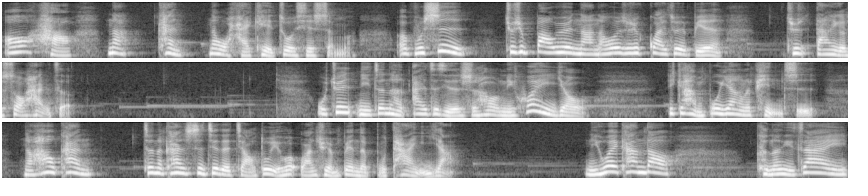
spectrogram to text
哦好，那看那我还可以做些什么，而不是就去抱怨呐、啊，然后就去怪罪别人，就是当一个受害者。我觉得你真的很爱自己的时候，你会有。一个很不一样的品质，然后看，真的看世界的角度也会完全变得不太一样。你会看到，可能你在，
